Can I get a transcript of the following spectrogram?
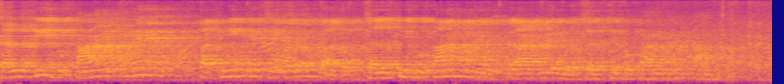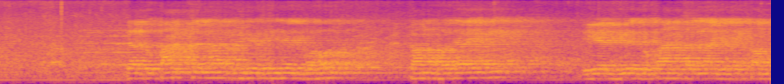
चलती दुकान में पत्नी के जेवर बनवा दो चलती दुकान में प्लाट ले लो, चलती दुकान में काम जब दुकान चलना धीरे धीरे बहुत कम हो जाएगी धीरे धीरे दुकान चलना यदि कम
